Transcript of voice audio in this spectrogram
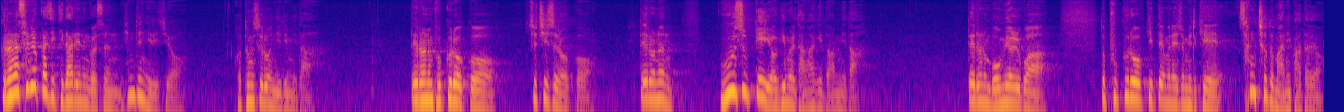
그러나 새벽까지 기다리는 것은 힘든 일이죠. 고통스러운 일입니다. 때로는 부끄럽고 수치스럽고 때로는 우습게 여김을 당하기도 합니다. 때로는 모멸과 또 부끄럽기 때문에 좀 이렇게 상처도 많이 받아요.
